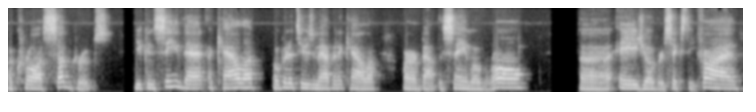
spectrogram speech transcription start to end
across subgroups, you can see that Acala, obinutuzumab, and Acala are about the same overall, uh, age over 65,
